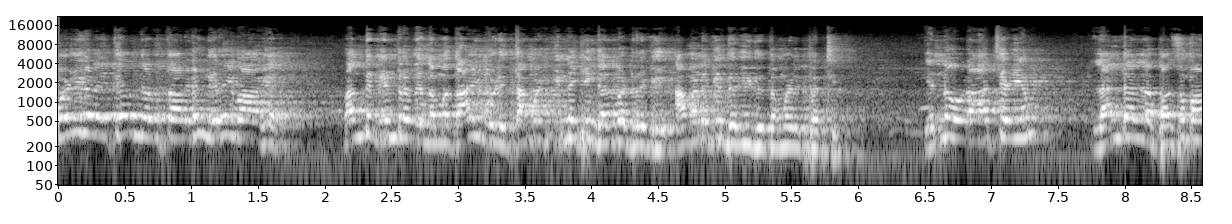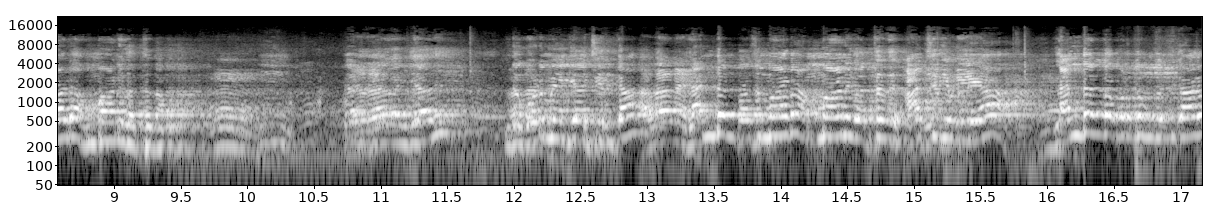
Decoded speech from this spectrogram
மொழிகளை தேர்ந்தெடுத்தார்கள். நிறைவாக வந்து நின்றது நம்ம தாய்மொழி. தமிழ் இன்னைக்கும் கல்வெட்டு அவனுக்கும் தெரியுது தமிழை பற்றி. என்ன ஒரு ஆச்சரியம்? லண்டன்ல பசுமாடு அம்மானு கத்துதான். எங்கேயாவது இந்த கொடுமை எங்கேயாச்சும் இருக்கா. லண்டன் பசுமாடு அம்மானு கத்துது. ஆச்சரியம் இல்லையா? லண்டன்ல பிறந்தவங்களுக்காக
